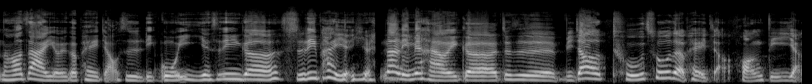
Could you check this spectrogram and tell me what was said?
然后再来有一个配角是李国义，也是一个实力派演员。那里面还有一个就是比较突出的配角黄迪阳，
